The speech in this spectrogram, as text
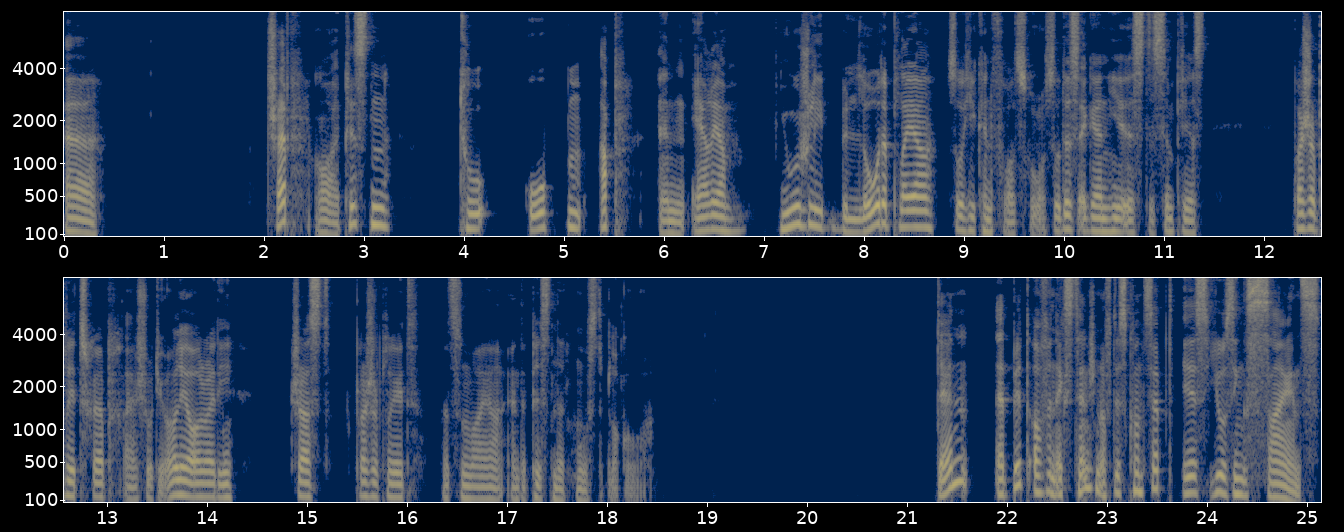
a trap or a piston to open up an area usually below the player so he can fall through. So this again here is the simplest pressure plate trap I showed you earlier already. Just pressure plate, that's a wire, and the piston that moves the block over. Then a bit of an extension of this concept is using signs.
